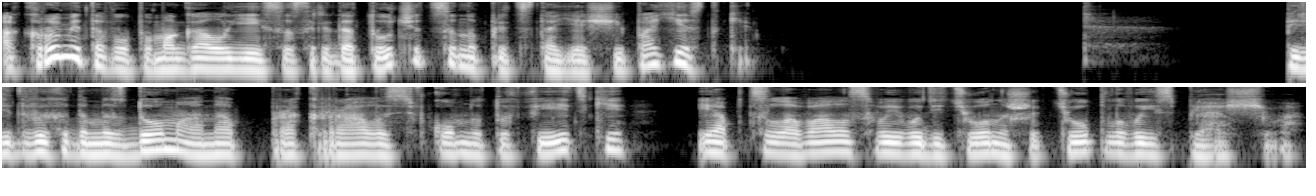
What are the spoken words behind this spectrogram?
а кроме того помогало ей сосредоточиться на предстоящей поездке. Перед выходом из дома она прокралась в комнату Федьки и обцеловала своего детеныша, теплого и спящего.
